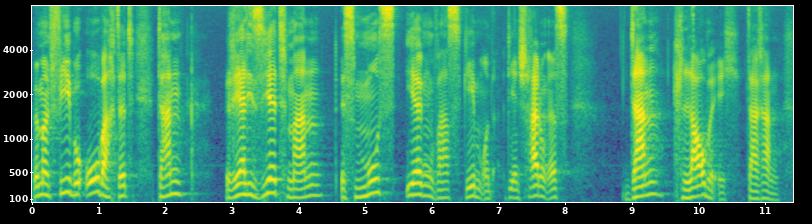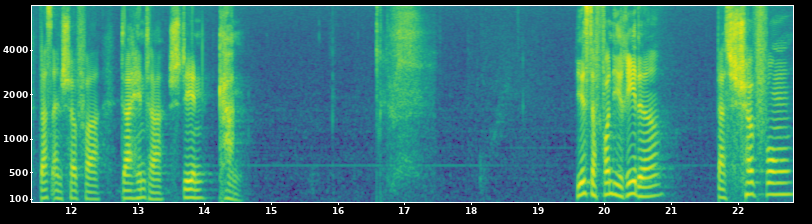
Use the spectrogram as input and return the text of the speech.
wenn man viel beobachtet, dann realisiert man, es muss irgendwas geben und die Entscheidung ist, dann glaube ich daran, dass ein Schöpfer dahinter stehen kann. Hier ist davon die Rede, dass Schöpfung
